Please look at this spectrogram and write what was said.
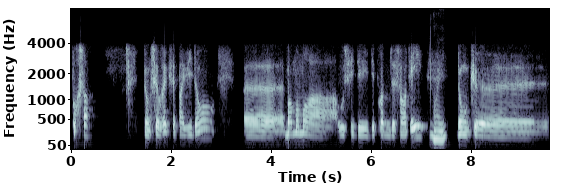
pour ça. Donc c'est vrai que c'est pas évident. Euh, ma maman a aussi des, des problèmes de santé. Oui. Donc euh,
